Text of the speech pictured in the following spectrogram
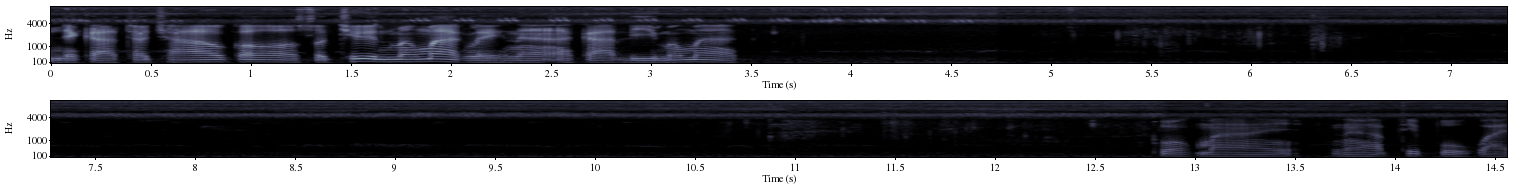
รรยากาศเช้าๆ ก็สดชื่นมาก ๆ เลยนะ อากาศดีมาก ๆพวกไม้นะครับที่ปลูกไว้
